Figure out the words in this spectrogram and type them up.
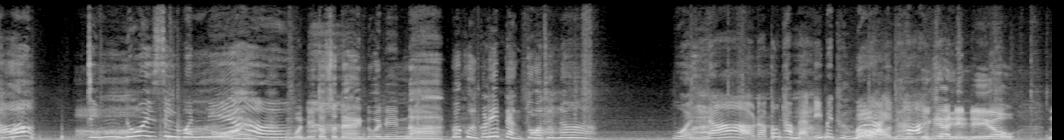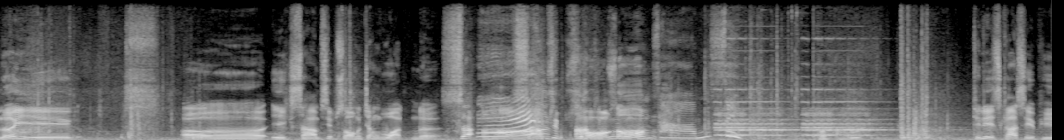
ฮะจริงด้วยสิวันเนี้ยวันนี้ต้องแสดงด้วยนี่นาพวกคุณก็รีบแต่งตัวเถอะนะหัวหน้าเราต้องทำแบบนี้ไปถึงเมื่อไหร่อ๋อนี่คะ อีกแค่นิดเดียว เหลืออีก เอ่ออีก 32 จังหวัดเนอะสะสามสิบสองเหรอสามสิบที่นี่สกาซีพี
